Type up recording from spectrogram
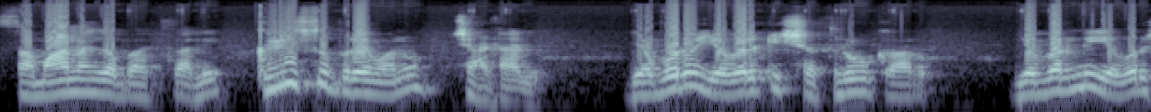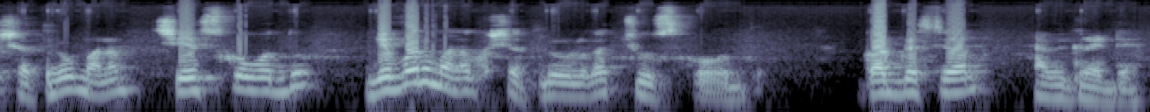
సమానంగా బతకాలి క్రీస్తు ప్రేమను చాటాలి. ఎవరు ఎవరికి శత్రువు కారు ఎవరిని ఎవరు శత్రువు మనం చేసుకోవద్దు ఎవరు మనకు శత్రువులుగా చూసుకోవద్దు. God bless you all have a great day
